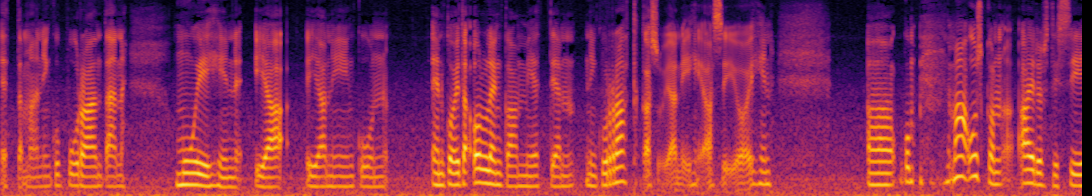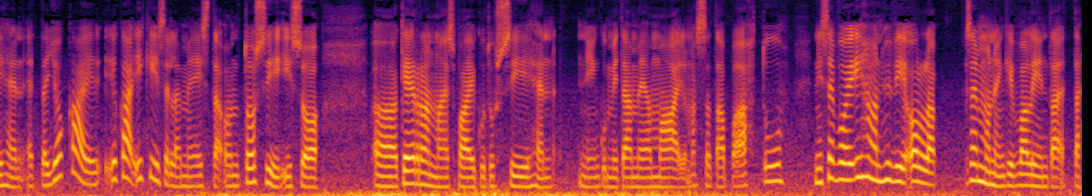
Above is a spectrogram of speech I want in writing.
että mä niin puran tämän muihin ja, ja niin kuin en koita ollenkaan miettiä niin kuin ratkaisuja niihin asioihin. Uh, kun mä uskon aidosti siihen, että joka, joka ikisellä meistä on tosi iso uh, kerrannaisvaikutus siihen, niin kuin mitä meidän maailmassa tapahtuu. Niin se voi ihan hyvin olla semmoinenkin valinta, että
